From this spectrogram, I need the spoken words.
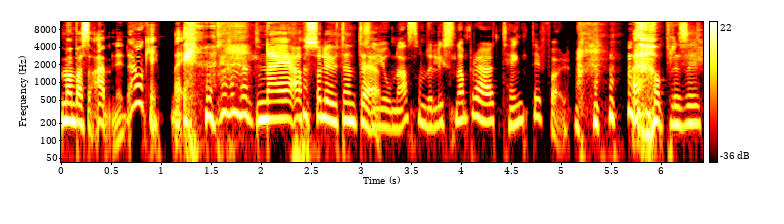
Man bara så, ah, men det är okej. Nej. nej, absolut Så inte. Jonas, om du lyssnar på det här, tänk dig för. ja, precis.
